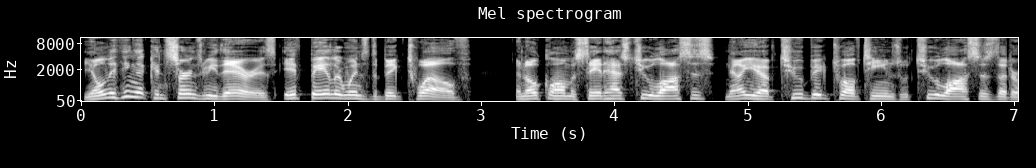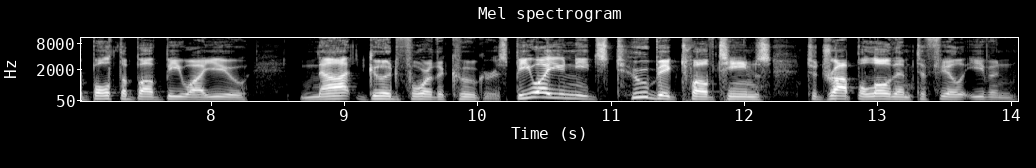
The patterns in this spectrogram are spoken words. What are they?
The only thing that concerns me there is if Baylor wins the Big 12 and Oklahoma State has two losses, now you have two Big 12 teams with two losses that are both above BYU. Not good for the Cougars. BYU needs two Big 12 teams to drop below them to feel even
